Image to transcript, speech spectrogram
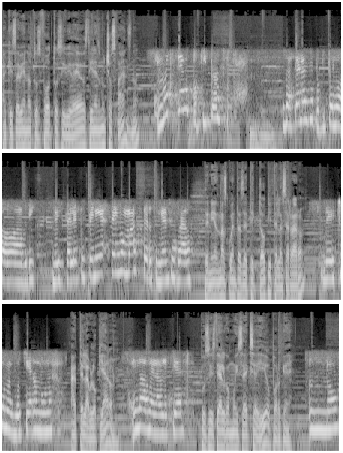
Aquí estoy viendo tus fotos y videos. Tienes muchos fans, ¿no? No tengo poquitos. Pues apenas hace poquito lo abrí. Me instalé, pues tenía, tengo más, pero se me han cerrado. ¿Tenías más cuentas de TikTok y te la cerraron? De hecho, me bloquearon una. Ah, te la bloquearon. No, me la bloquearon. ¿Pusiste algo muy sexy ahí o por qué? No,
